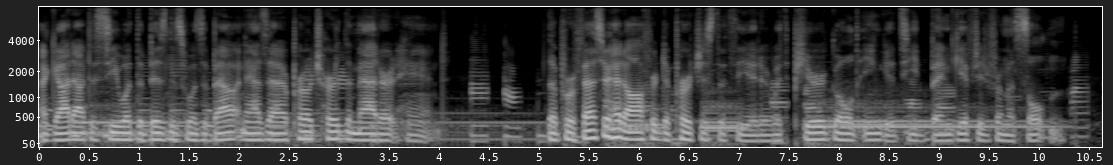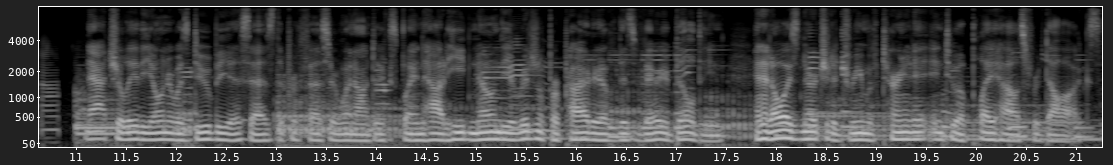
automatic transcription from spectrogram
I got out to see what the business was about, and as I approached, heard the matter at hand. The professor had offered to purchase the theater with pure gold ingots he'd been gifted from a sultan. Naturally, the owner was dubious as the professor went on to explain how he'd known the original proprietor of this very building and had always nurtured a dream of turning it into a playhouse for dogs.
